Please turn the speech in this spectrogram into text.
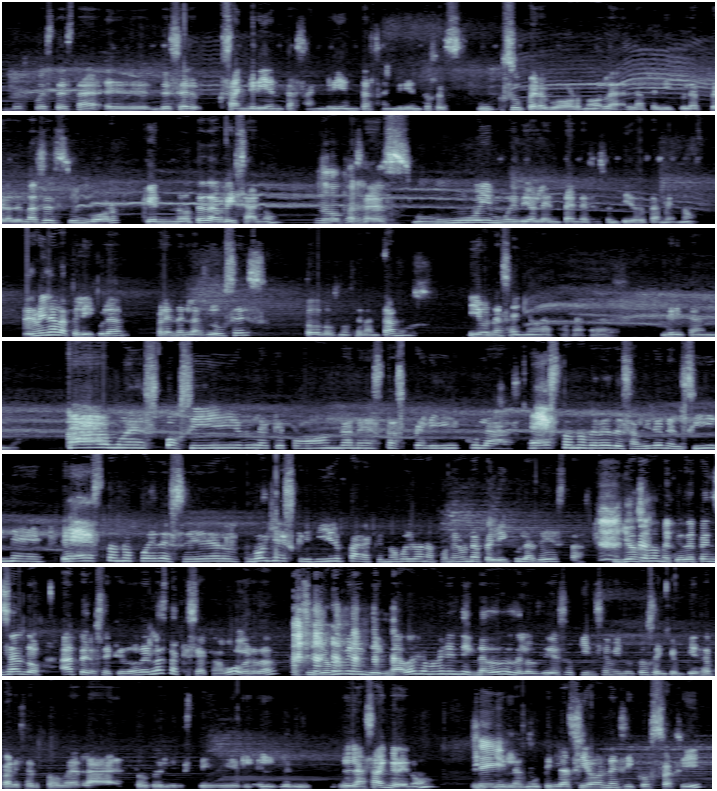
después de esta, eh, de ser sangrienta, sangrienta, sangrienta, es súper gore, ¿no? La, la, película, pero además es un gore que no te da risa, ¿no? No, para o sea, es muy, muy violenta en ese sentido también, ¿no? Termina la película, prenden las luces, todos nos levantamos y una señora por atrás gritando, ¿Cómo es posible que pongan estas películas? Esto no debe de salir en el cine. Esto no puede ser. Voy a escribir para que no vuelvan a poner una película de estas. Y yo solo me quedé pensando, ah, pero se quedó a verla hasta que se acabó, ¿verdad? Si yo me hubiera indignado, yo me hubiera indignado desde los 10 o 15 minutos en que empieza a aparecer toda la, todo el, este, la sangre, ¿no? y las mutilaciones y cosas así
